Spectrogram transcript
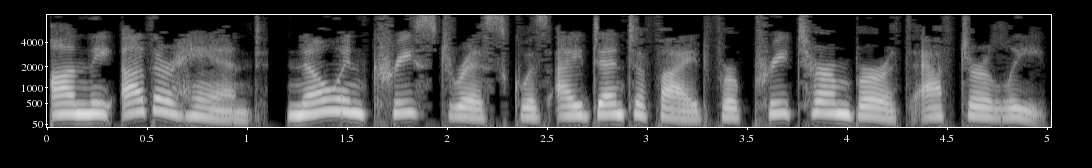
On the other hand, no increased risk was identified for preterm birth after LEEP.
